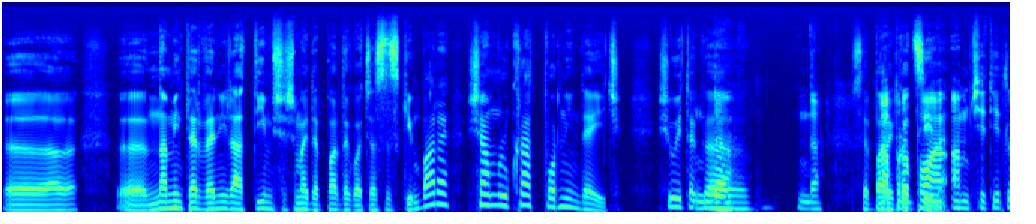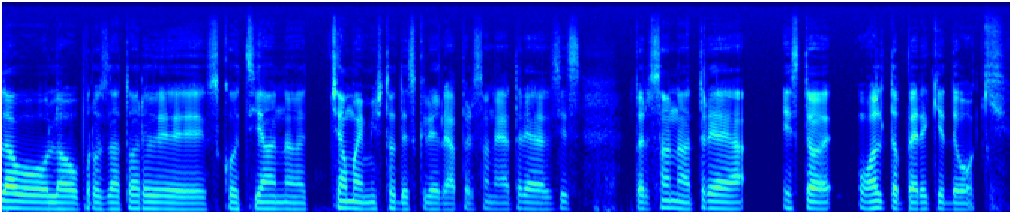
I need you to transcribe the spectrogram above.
uh, uh, n-am intervenit la timp și așa mai departe cu această schimbare și am lucrat pornind de aici. Și uite că Da. Da. se pare Apropo, că ține. am citit la o, la o prozatoare scoțiană cea mai mișto descriere a persoanei a treia. A zis, persoana a treia este o, o altă pereche de ochi.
